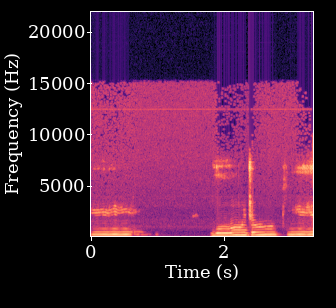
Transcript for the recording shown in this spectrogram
है, वो जो की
